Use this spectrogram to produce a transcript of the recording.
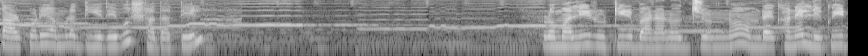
তারপরে আমরা দিয়ে দেব সাদা তেল। রোমালি রুটির বানানোর জন্য আমরা এখানে লিকুইড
